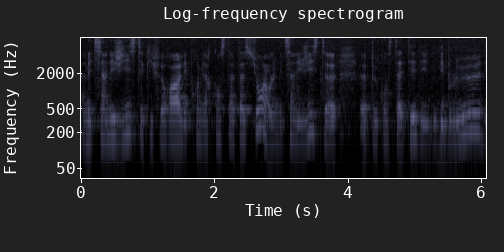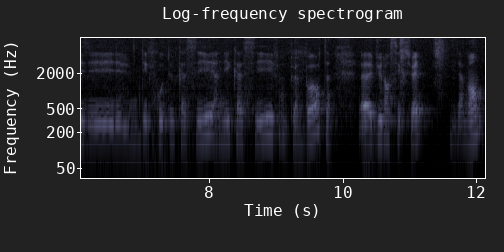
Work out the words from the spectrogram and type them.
un médecin légiste qui fera les premières constatations. Alors le médecin légiste euh, euh, peut constater des, bleus, des, des- des côtes cassées, un nez cassé, enfin peu importe, euh, violence sexuelle évidemment.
